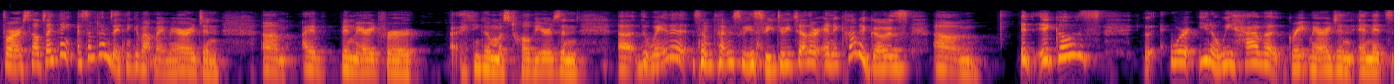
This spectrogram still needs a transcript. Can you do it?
for ourselves. I think sometimes I think about my marriage, and um, I've been married for I think almost 12 years. And uh, the way that sometimes we speak to each other, and it kind of goes, um, it, it goes where, you know, we have a great marriage and, and it's,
